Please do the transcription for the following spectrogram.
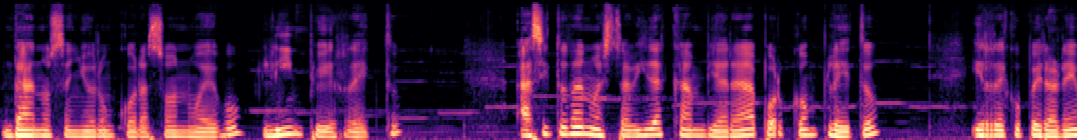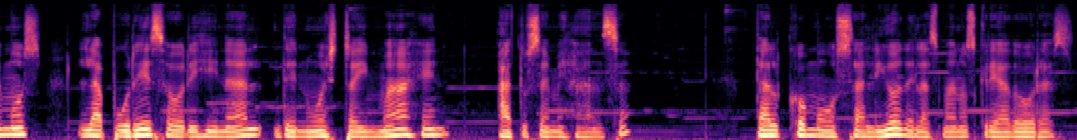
Danos, Señor, un corazón nuevo, limpio y recto. Así toda nuestra vida cambiará por completo y recuperaremos la pureza original de nuestra imagen a tu semejanza, tal como salió de las manos creadoras.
